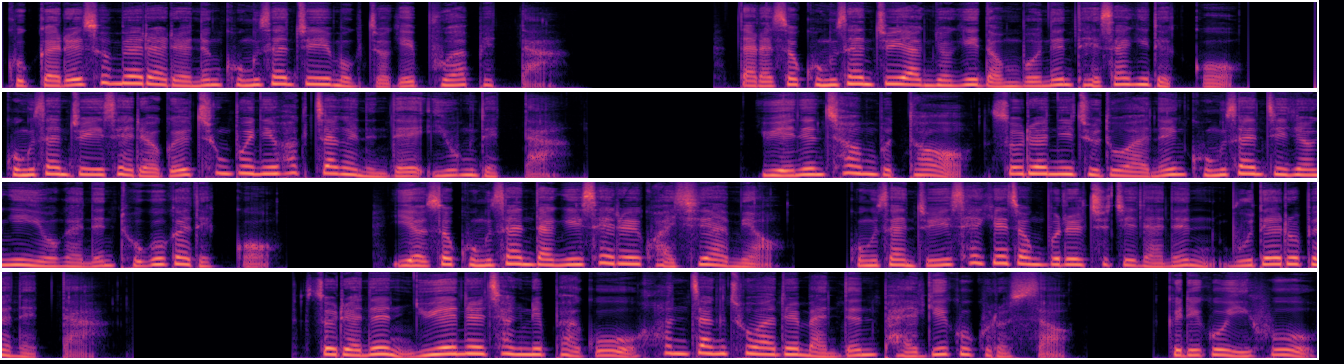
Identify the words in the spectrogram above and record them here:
국가를 소멸하려는 공산주의 목적에 부합했다. 따라서 공산주의 악령이 넘보는 대상이 됐고 공산주의 세력을 충분히 확장하는 데 이용됐다. 유엔은 처음부터 소련이 주도하는 공산 진영이 이용하는 도구가 됐고 이어서 공산당이 세를 과시하며 공산주의 세계 정부를 추진하는 무대로 변했다. 소련은 유엔을 창립하고 헌장 초안을 만든 발기국으로서 그리고 이후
